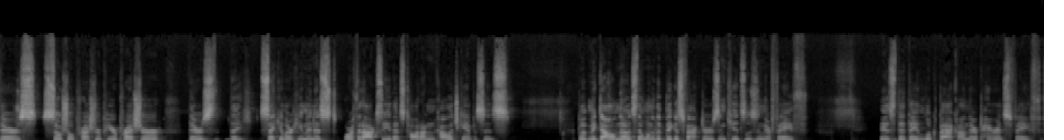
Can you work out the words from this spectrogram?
There's social pressure, peer pressure. There's the secular humanist orthodoxy that's taught on college campuses. But McDowell notes that one of the biggest factors in kids losing their faith is that they look back on their parents' faith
